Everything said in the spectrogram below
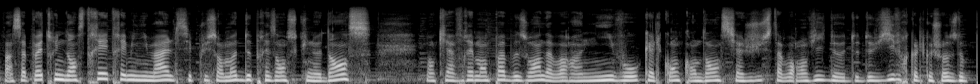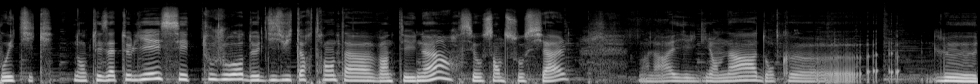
Enfin, ça peut être une danse très très minimale. C'est plus en mode de présence qu'une danse. Donc il n'y a vraiment pas besoin d'avoir un niveau quelconque en danse. Il y a juste avoir envie de, vivre quelque chose de poétique. Donc les ateliers, c'est toujours de 18h30 à 21h. C'est au centre social. Voilà, il y en a donc euh, le,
